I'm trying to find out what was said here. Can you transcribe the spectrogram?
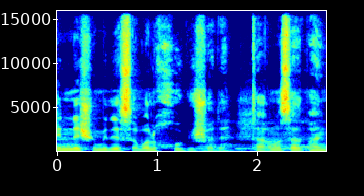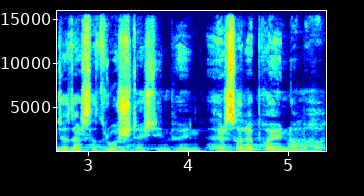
این نشون میده استقبال خوبی شده. تقریبا 150 درصد رشد داشتیم تو این ارسال پایان نامه ها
